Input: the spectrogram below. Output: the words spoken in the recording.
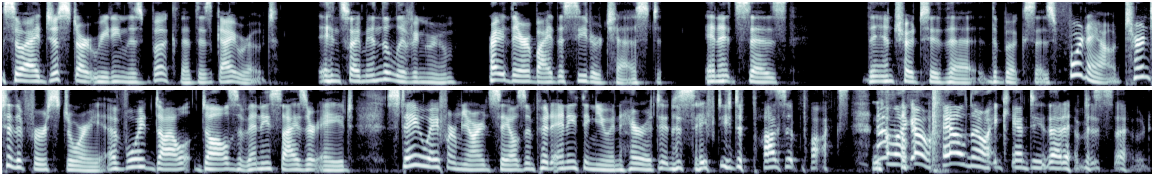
so I just start reading this book that this guy wrote, and so I'm in the living room right there by the cedar chest, and it says the intro to the the book says for now turn to the first story. Avoid doll, dolls of any size or age. Stay away from yard sales and put anything you inherit in a safety deposit box. And i'm like oh hell no i can't do that episode.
